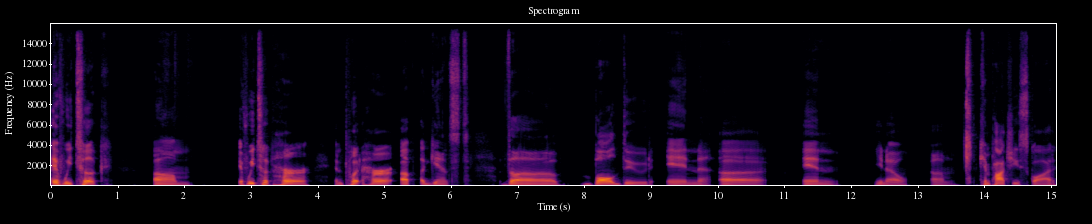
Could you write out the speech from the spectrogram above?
if we took um if we took her and put her up against the bald dude in uh in you know um Kenpachi's squad,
